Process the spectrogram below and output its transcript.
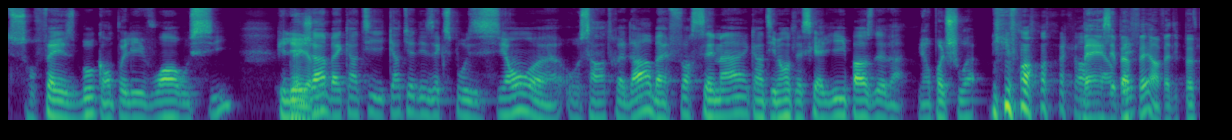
Sur Facebook, on peut les voir aussi. Puis les gens, ben, quand, il, quand il y a des expositions euh, au centre d'art, ben, forcément, quand ils montent l'escalier, ils passent devant. Ils n'ont pas le choix. ben, c'est parfait. En fait, ils peuvent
